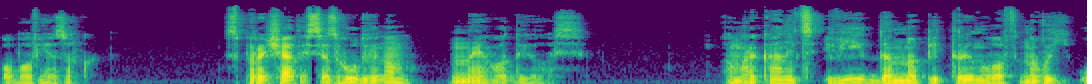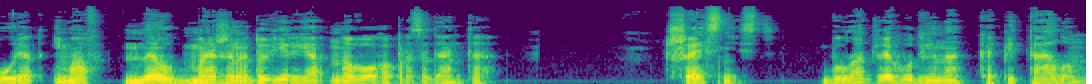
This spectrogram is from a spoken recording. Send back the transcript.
обов'язок. Сперечатися з Гудвіном не годилось. Американець віддано підтримував новий уряд і мав необмежене довір'я нового президента. Чесність була для Гудвіна капіталом,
